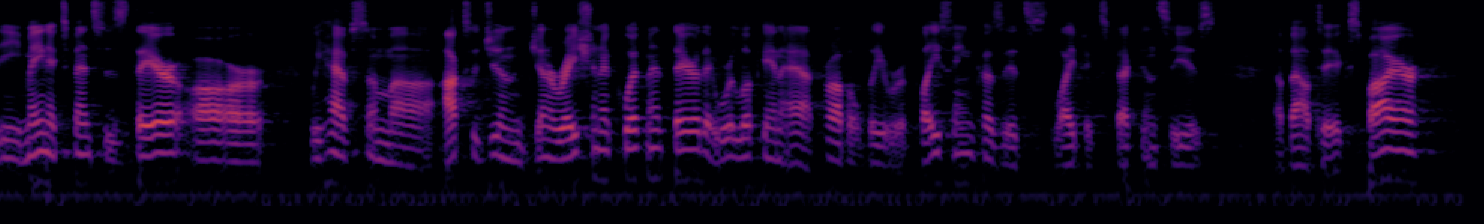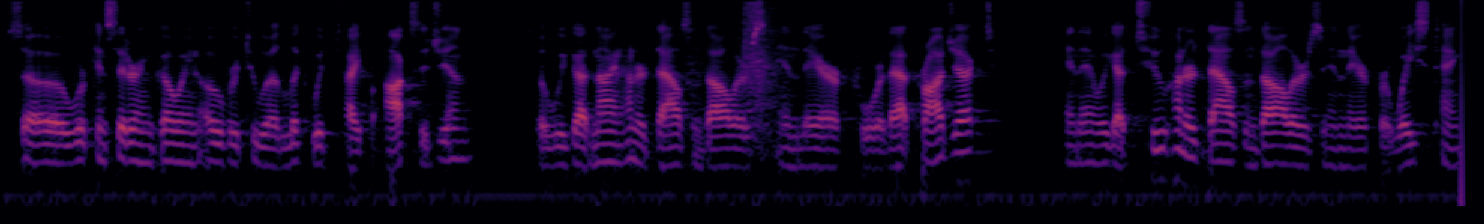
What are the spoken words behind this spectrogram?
The main expenses there are we have some uh, oxygen generation equipment there that we're looking at probably replacing because its life expectancy is about to expire. So we're considering going over to a liquid type oxygen. So we've got $900,000 in there for that project. And then we got $200,000 in there for waste tank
